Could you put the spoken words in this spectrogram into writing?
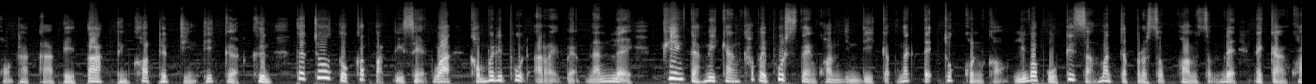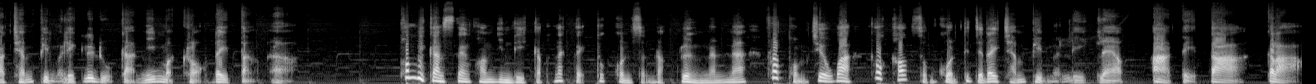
ของทางอาร์เตต้าถึงข้อเท็จจริงที่เกิดขึ้น แต่โจ้ตัวก็ปฏิเสธว่าเขาไม่ได้พูดอะไรแบบนั้นเลย เพียงแต่มีการเข้าไปพูดแสดงความยินดีกับนักเตะทุกคนของลิเวอร์พูลที่สามารถจะประสบความสำเร็จในการคว้าแชมป์พรีเมียร์ลีกฤดูกาลนี้มาครองได้ต่างหากผมมีการแสดงความยินดีกับนักเตะทุกคนสำหรับเรื่องนั้นนะ เพราะผมเชื่อว่าพวกเขาสมควรที่จะได้แชมป์พรีเมียร์ลีกแล้ว อาเตตากล่าว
